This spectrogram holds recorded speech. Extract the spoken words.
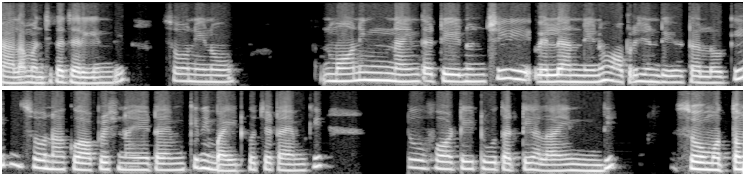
చాలా మంచిగా జరిగింది. సో, నేను మార్నింగ్ 9:30 నుంచి వెళ్ళాను నేను ఆపరేషన్ థియేటర్‌లోకి. సో, నాకు ఆపరేషన్ అయ్యే టైంకి నేను బయటకొచ్చే టైంకి 2:40, 2:30 అలా అయింది. సో, మొత్తం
